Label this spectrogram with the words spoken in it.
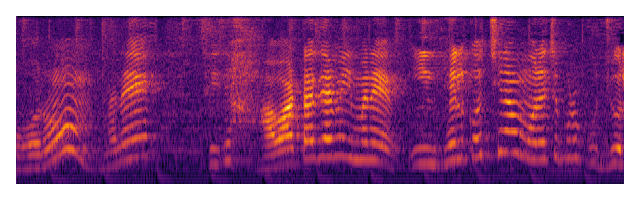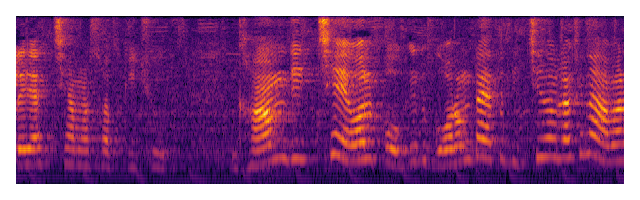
গরম! মানে সেই যে হাওয়াটা যে আমি মানে ইনহেল করছি না মনে হচ্ছে পুরো জ্বলে যাচ্ছে আমার সব কিছু ঘাম দিচ্ছে অল্প, কিন্তু গরমটা এত বিচ্ছিন্ন লাগছে না, আমার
